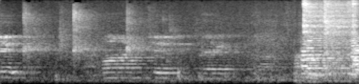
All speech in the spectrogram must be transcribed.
two. One, two, three, four.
